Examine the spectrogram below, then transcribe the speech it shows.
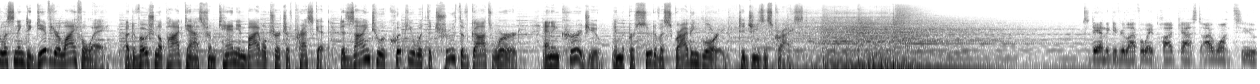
listening to Give Your Life Away, a devotional podcast from Canyon Bible Church of Prescott designed to equip you with the truth of God's Word and encourage you in the pursuit of ascribing glory to Jesus Christ. Today on the Give Your Life Away podcast, I want to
